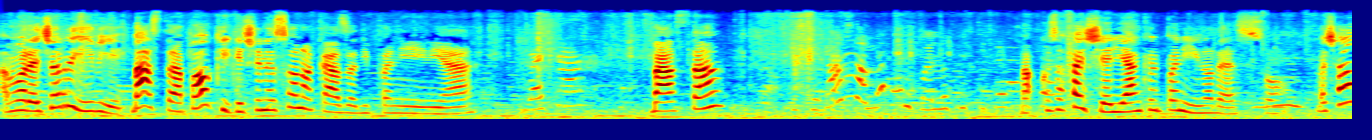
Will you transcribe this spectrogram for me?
Amore, ci arrivi? Basta, pochi che ce ne sono a casa di panini, eh. Basta? Ma cosa fai? Scegli anche il panino adesso? Ma ce la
